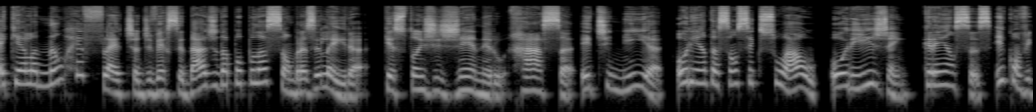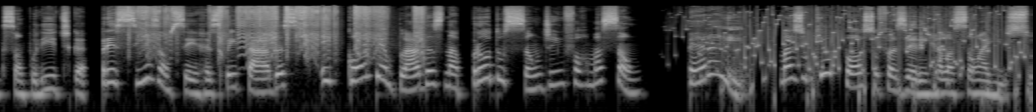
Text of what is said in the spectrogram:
é que ela não reflete a diversidade da população brasileira. Questões de gênero, raça, etnia, orientação sexual, origem, crenças e convicção política precisam ser respeitadas e contempladas na produção de informação. Peraí, mas o que eu posso fazer em relação a isso?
